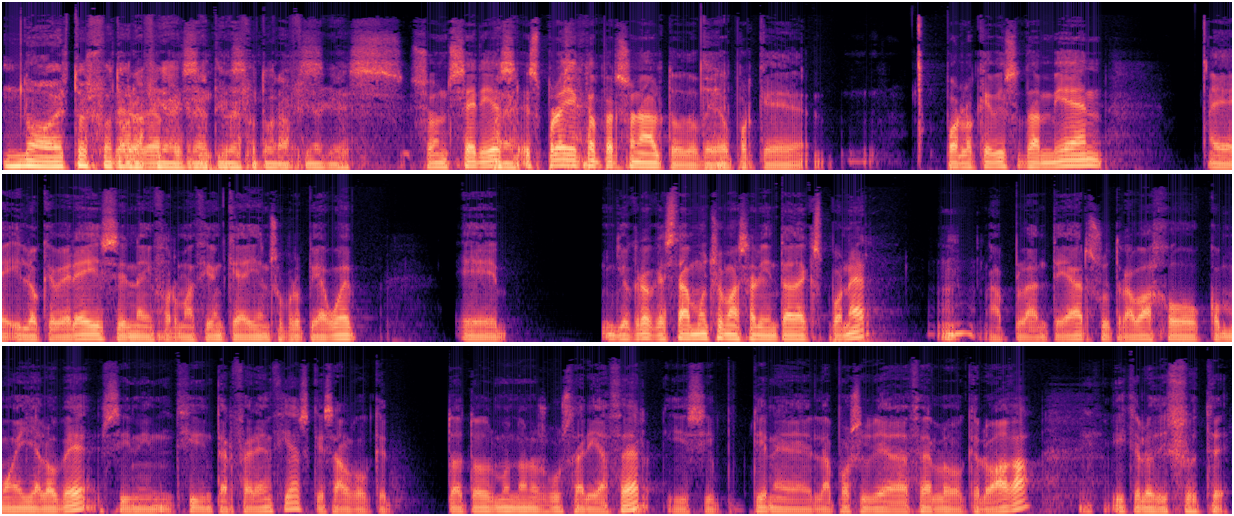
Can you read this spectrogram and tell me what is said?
No, esto es fotografía que creativa sí. fotografía. Es- que es- son series, Vale. es proyecto personal todo, veo, porque por lo que he visto también, eh, y lo que veréis en la información que hay en su propia web, eh, yo creo que está mucho más orientada a exponer, ¿m? a plantear su trabajo como ella lo ve, sin, sin interferencias, que es algo que a todo el mundo nos gustaría hacer, y si tiene la posibilidad de hacerlo, que lo haga y que lo disfrute.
